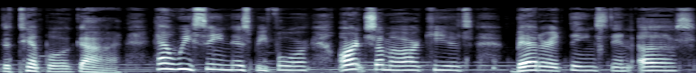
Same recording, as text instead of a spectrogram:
the temple of God. Have we seen this before? Aren't some of our kids better at things than us?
